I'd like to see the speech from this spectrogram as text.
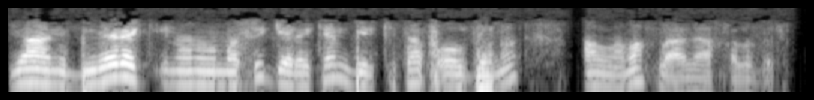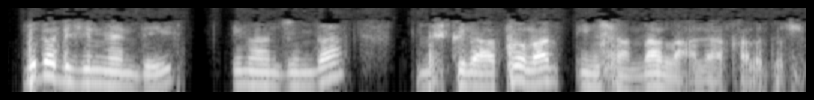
yani bilerek inanılması gereken bir kitap olduğunu anlamakla alakalıdır. Bu da bizimle değil, inancında müşkülatı olan insanlarla alakalıdır.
